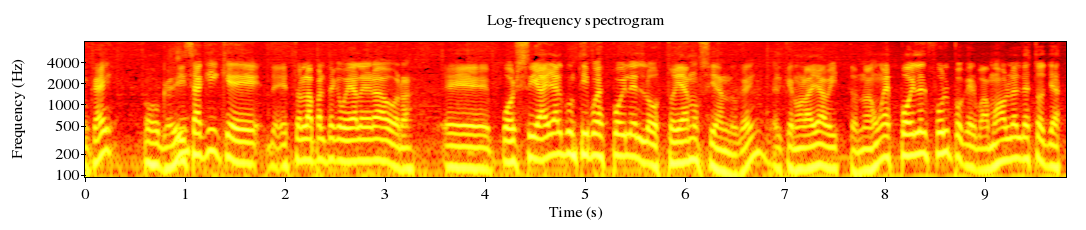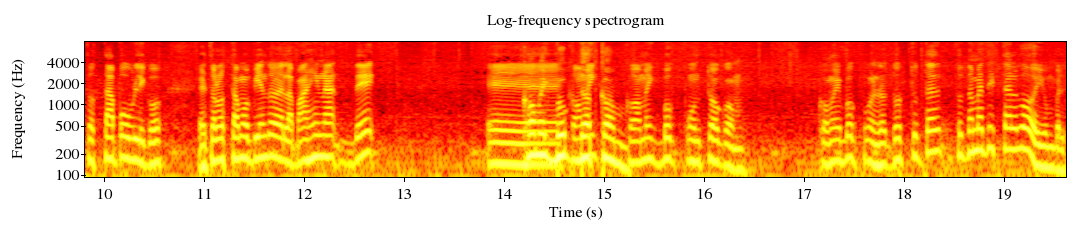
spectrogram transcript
¿Ok? Ok. Dice aquí que. Esto es la parte que voy a leer ahora. Eh, por si hay algún tipo de spoiler, lo estoy anunciando, ¿ok? El que no lo haya visto. No es un spoiler full porque vamos a hablar de esto. Ya esto está público. Esto lo estamos viendo de la página de. eh, Comicbook.com. comic- Comicbook.com. Comicbook. ¿Tú, tú, te, ¿Tú te metiste algo hoy, Humbert?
